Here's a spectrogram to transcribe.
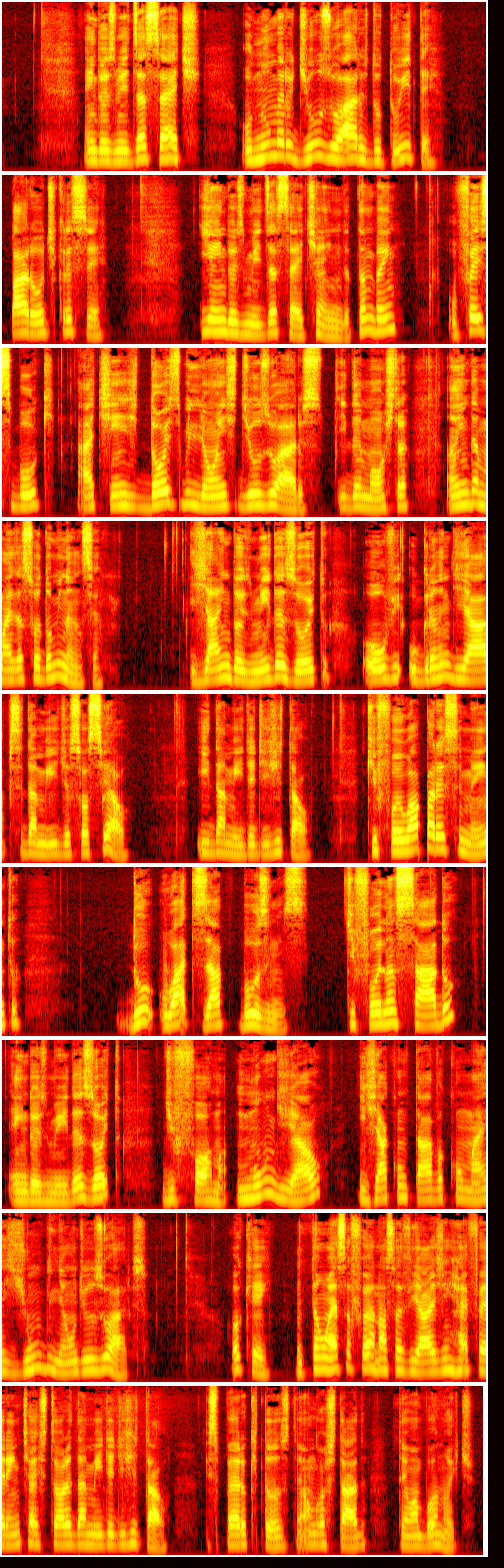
Em 2017, o número de usuários do Twitter parou de crescer. E em 2017 ainda também, o Facebook atinge 2 bilhões de usuários e demonstra ainda mais a sua dominância. Já em 2018, houve o grande ápice da mídia social e da mídia digital, que foi o aparecimento do WhatsApp Business, que foi lançado em 2018 de forma mundial e já contava com mais de um bilhão de usuários. Ok, então essa foi a nossa viagem referente à história da mídia digital. Espero que todos tenham gostado. Tenham uma boa noite.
